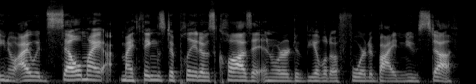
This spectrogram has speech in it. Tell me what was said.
You know, I would sell my my things to Plato's Closet in order to be able to afford to buy new stuff.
